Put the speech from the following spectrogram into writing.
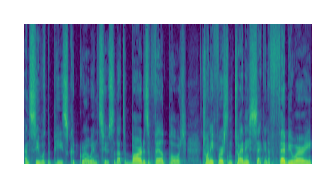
and see what the piece could grow into. So that's a Bard as a failed poet, twenty first and twenty second of February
